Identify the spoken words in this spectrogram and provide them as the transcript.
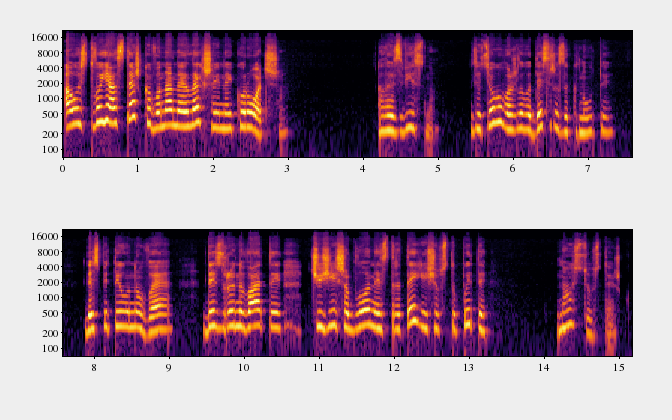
а ось твоя стежка, вона найлегша і найкоротша. Але, звісно, для цього важливо десь ризикнути, десь піти у нове, десь зруйнувати чужі шаблони і стратегії, щоб вступити на ось цю стежку,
